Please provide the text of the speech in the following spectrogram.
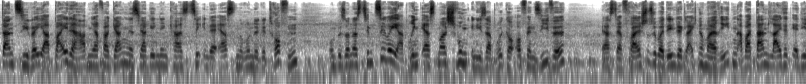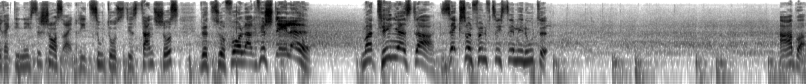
dann Ziveya. Beide haben ja vergangenes Jahr gegen den KSC in der ersten Runde getroffen. Und besonders Tim Ziveya bringt erstmal Schwung in dieser Brücker Offensive. Erst der Freistoß, über den wir gleich nochmal reden, aber dann leitet er direkt die nächste Chance ein. Rizzutos Distanzschuss wird zur Vorlage für Stele. Martinia ist da, 56. Minute. Aber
